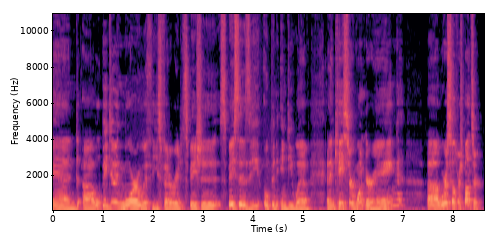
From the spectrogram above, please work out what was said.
And uh, we'll be doing more with these federated spaces, spaces, the open indie web. And in case you're wondering, uh, we're a silver sponsor.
